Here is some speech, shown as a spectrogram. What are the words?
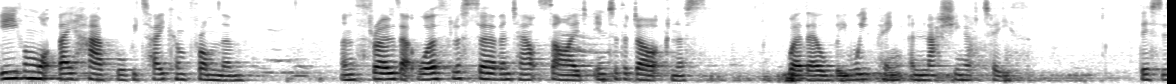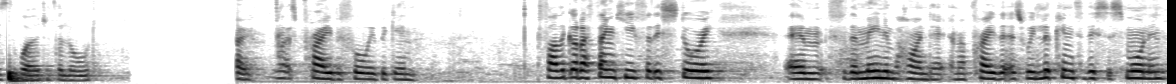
even what they have will be taken from them. And throw that worthless servant outside into the darkness, where there will be weeping and gnashing of teeth. This is the word of the Lord. So, let's pray before we begin. Father God, I thank you for this story, um, for the meaning behind it, and I pray that as we look into this this morning,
